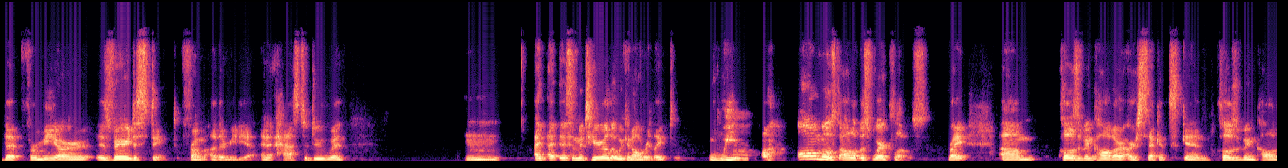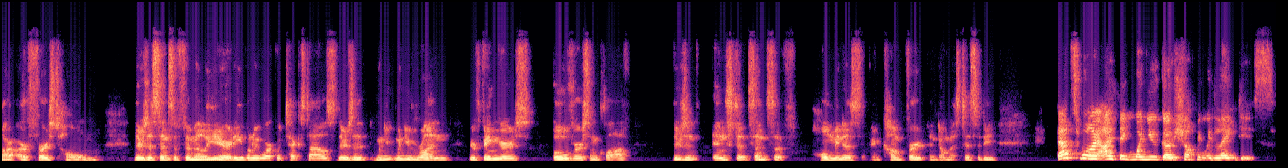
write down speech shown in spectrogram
that for me are is very distinct from other media. And it has to do with mm, I, I, it's a material that we can all relate to. We mm. almost all of us wear clothes right? Um, clothes have been called our, our second skin. Clothes have been called our, our first home. There's a sense of familiarity when we work with textiles. There's a when you when you run your fingers over some cloth there's an instant sense of hominess and comfort and domesticity that's why I think when you go shopping with ladies,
